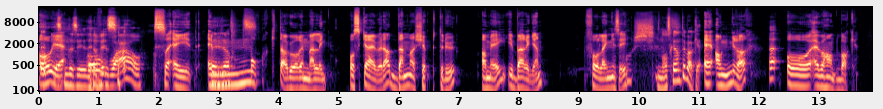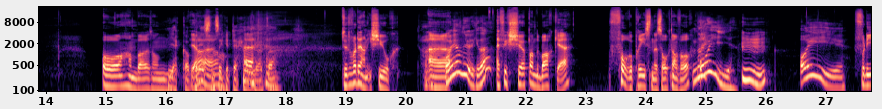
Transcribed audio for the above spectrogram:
Oh yeah. Office. wow. Så jeg, jeg måkte av gårde en melding og skrev der denne kjøpte du av meg i Bergen for lenge siden. Oh. Nå skal han tilbake. Jeg angrer. og jeg vil ha han tilbake. Og han bare sånn Gikk opp ja, prisen ja. sikkert til helvete. Du, det var det han ikke gjorde. Oi, Eh, han gjorde ikke det? jeg fikk kjøpe han tilbake for prisen jeg solgte han for. Oi! Mm. Oi! Fordi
